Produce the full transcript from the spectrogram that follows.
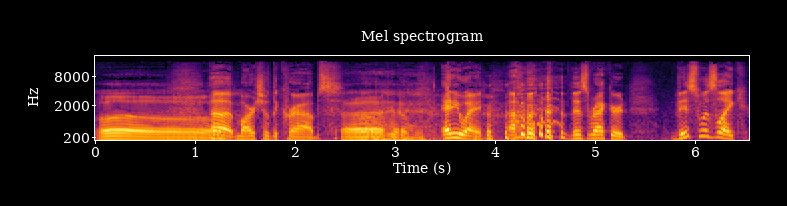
Oh, Uh, March of the Crabs. Uh, Oh, you know. Anyway, uh, this record, this was like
